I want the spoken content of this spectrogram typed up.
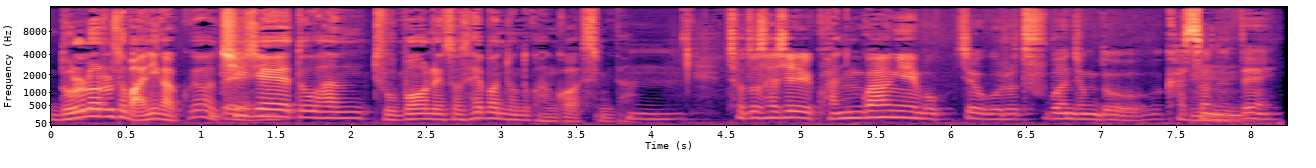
놀러를 더 많이 갔고요. 네. 취재도 한 두 번에서 세 번 정도 간 것 같습니다. 음, 저도 사실 관광의 목적으로 두 번 정도 갔었는데 음.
